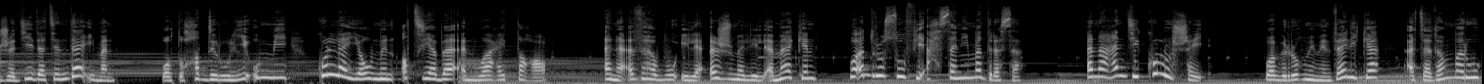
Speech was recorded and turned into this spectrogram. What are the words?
جديدة دائما وتحضر لي أمي كل يوم أطيب أنواع الطعام. أنا أذهب إلى أجمل الأماكن وأدرس في أحسن مدرسة. أنا عندي كل شيء وبالرغم من ذلك أتذمر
